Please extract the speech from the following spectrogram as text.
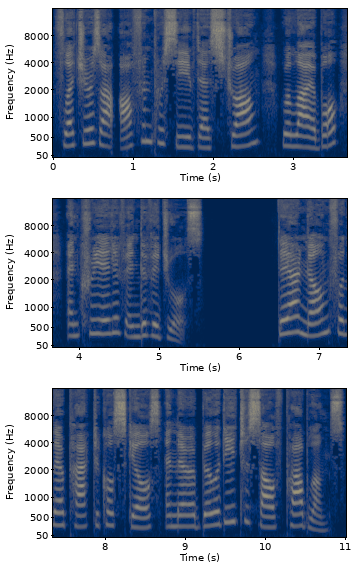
Fletchers are often perceived as strong, reliable, and creative individuals. They are known for their practical skills and their ability to solve problems.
